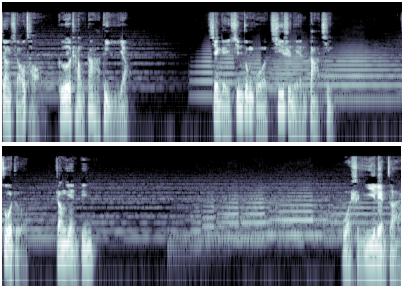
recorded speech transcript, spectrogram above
像小草歌唱大地一样，献给新中国七十年大庆。作者：张彦斌。我是依恋在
